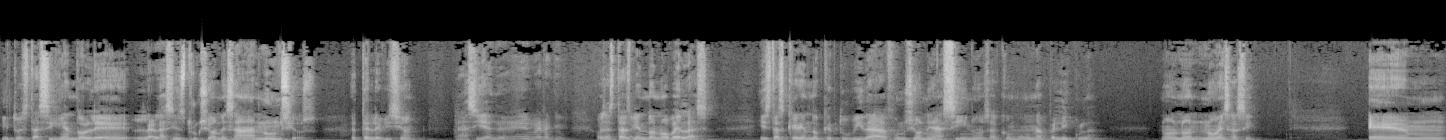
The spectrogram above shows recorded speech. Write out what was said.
Y tú estás siguiéndole las instrucciones a anuncios de televisión. Ah, sí, o sea, estás viendo novelas y estás queriendo que tu vida funcione así, ¿no? O sea, como una película. No, no, no es así. Eh,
